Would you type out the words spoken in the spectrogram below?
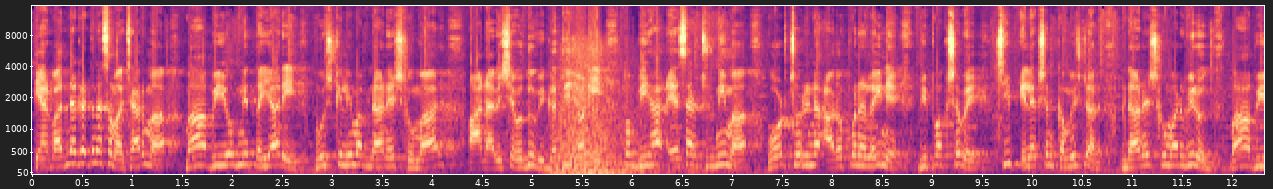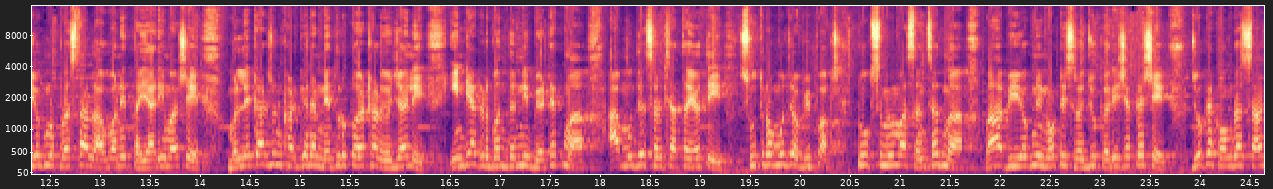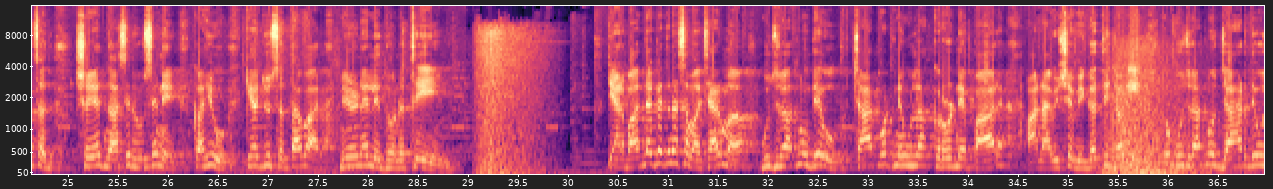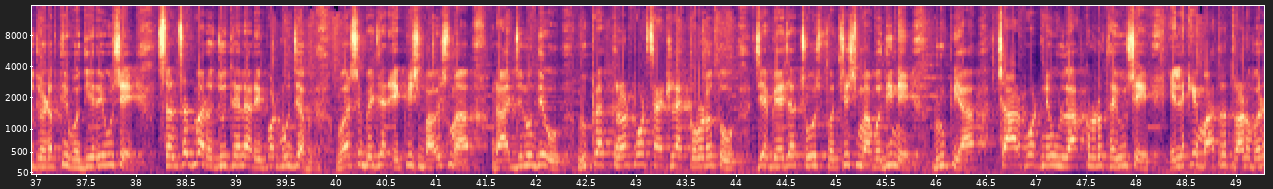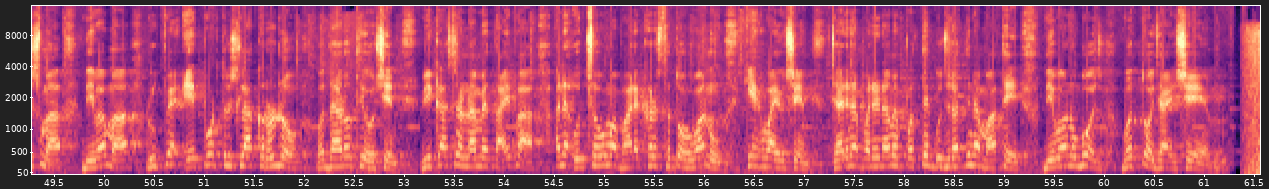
ત્યારબાદ ગતના સમાચારમાં મહાભિયોગની તૈયારી મુશ્કેલીમાં જ્ઞાનેશ કુમાર. આના વિશે વધુ વિગતથી જાણી તો બિહાર એસઆર ચૂંટણીમાં વોટ ચોરીના આરોપોને લઈને વિપક્ષ હવે chief election commissioner Gyanesh Kumar વિરુદ્ધ મહાભિયોગનો પ્રસ્તાવ લાવવાની તૈયારીમાં છે. મલ્લિકાર્જુન ખડગેના નેતૃત્વ હેઠળ યોજાયેલી ઇન્ડિયા ગઠબંધનની બેઠકમાં આ મુદ્દે ચર્ચા થઈ હતી. સૂત્રો મુજબ વિપક્ષ ટૂંક સમયમાં સંસદમાં મહાભિયોગની નોટિસ રજૂ કરી શકે છે. જો કે કોંગ્રેસ સાંસદ સૈયદ નાસિર હુસેને કહ્યું કે હજુ સત્તાવાર નિર્ણય લીધો નથી. ત્યારબાદ અગત્યના સમાચારમાં ગુજરાતનું દેવું ચાર પોઈન્ટ નેવું લાખ કરોડને પાર. આના વિશે વિગતથી જાણી તો ગુજરાતનું જાહેર દેવું ઝડપથી વધી રહ્યું છે. સંસદમાં રજૂ થયેલા રિપોર્ટ મુજબ વર્ષ બે હજાર એકવીસ બાવીસમાં રાજ્યનું દેવું રૂપિયા ત્રણ પોઈન્ટ સાઠ લાખ કરોડ હતું, જે બે હજાર ચોવીસ પચીસમાં વધીને રૂપિયા ચાર પોઈન્ટ નેવું લાખ કરોડ થયું છે. એટલે કે માત્ર ત્રણ વર્ષમાં દેવામાં રૂપિયા એક પોઈન્ટ ત્રીસ લાખ કરોડનો વધારો થયો છે. વિકાસના નામે તાઇફા અને ઉત્સવોમાં ભારે ખર્ચ થતો હોવાનું કહેવાયું છે. જ્યારે એના પરિણામે પ્રત્યેક ગુજરાતીના માથે દેવાનો બોજ વધતો જાય છે.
